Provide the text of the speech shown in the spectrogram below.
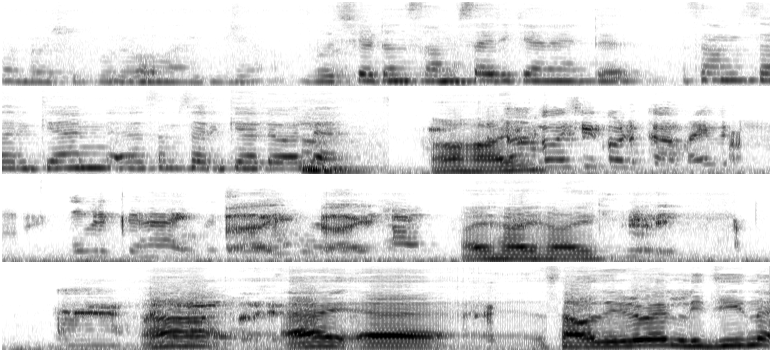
സന്തോഷപൂർവം വാങ്ങിക്കുക. സംസാരിക്കാനായിട്ട്. സംസാരിക്കാൻ സംസാരിക്കാലോ അല്ലെ? ആ ഹായ്. പൂച്ച കൊടുക്കാം. ഹായ്. Hi hi. ഹായ് ആ ഹായ് സഹോദരിയുടെ പേര് ലിജിന്ന്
